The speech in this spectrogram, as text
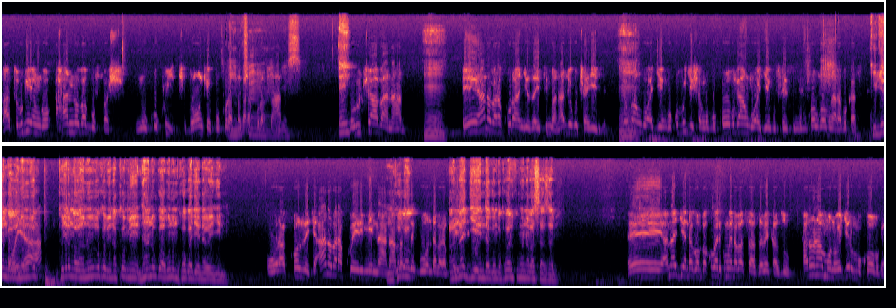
Batubwiye ngo hano bagufashe ni ukukwica donke kukurasa barakurasa hano eh, ni urucabana hano. mm, Eh hano barakurangiza hitima ntabyo guca hirya Mm. mm. ngo wagiye ngo kuvugisha ngo umukobwa ngo wagiye gufesinga umukobwa wo mwarabukazi kugira ngo abantu Oya. bumve- kugira ngo abantu bumve ko binakomeye nta nubwo wabona umukobwa agenda wenyine urakoze cyane hano barakwera imina ni Umukobwa amasegonda barakwera imina. anagenda agomba kuba ari kumwe n'abasaza be Eh anagenda agomba kuba ari kumwe n'abasaza be kazu hano nta muntu wegera umukobwa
